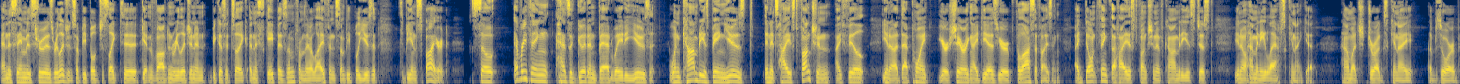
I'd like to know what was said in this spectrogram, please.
And the same is true as religion. Some people just like to get involved in religion and because it's like an escapism from their life and some people use it to be inspired. So everything has a good and bad way to use it. When comedy is being used in its highest function, I feel, you know, at that point, you're sharing ideas, you're philosophizing. I don't think the highest function of comedy is just, you know, how many laughs can I get? How much drugs can I absorb?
